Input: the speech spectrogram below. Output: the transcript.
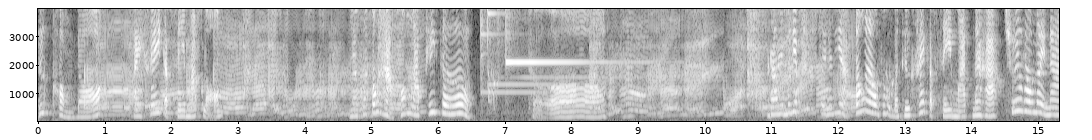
ทึกของด็อกไปให้กับเซมัสเหรอ แล้วก็ต้องหาห้องลับให้เจอ เธอ เรายังไม่ได้พักเลยนะเนี่ย ต้องเอาสมุดบันทึกให้กับเซมัสนะคะ ช่วยเราหน่อยนะ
